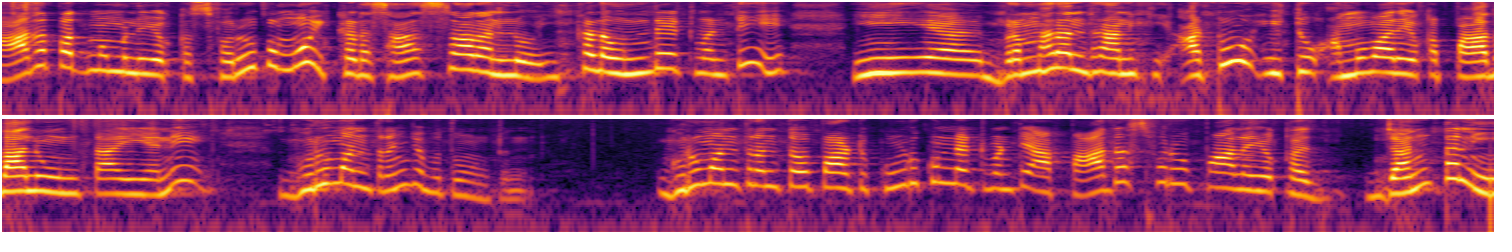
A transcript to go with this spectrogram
పాదపద్మముల యొక్క స్వరూపము ఇక్కడ సహస్రారంలో ఇక్కడ ఉండేటువంటి ఈ బ్రహ్మరంధ్రానికి అటు ఇటు అమ్మవారి యొక్క పాదాలు ఉంటాయి అని గురుమంత్రం చెబుతూ ఉంటుంది. గురుమంత్రంతో పాటు కూడుకున్నటువంటి ఆ పాదస్వరూపాల యొక్క జంటని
